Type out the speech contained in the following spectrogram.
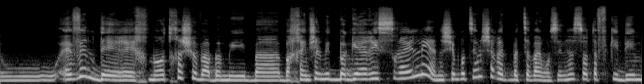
הוא אבן דרך מאוד חשובה במי, בחיים של מתבגר ישראלי. אנשים רוצים לשרת בצבא, הם רוצים לעשות תפקידים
